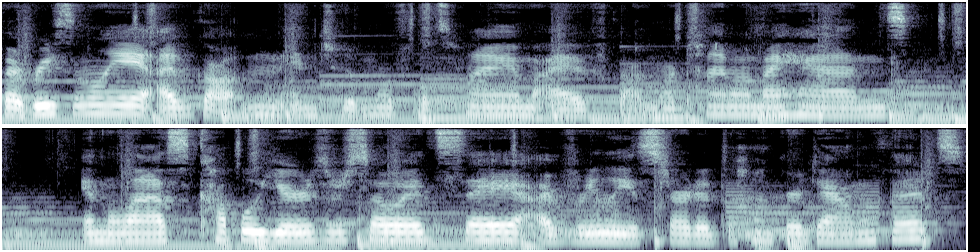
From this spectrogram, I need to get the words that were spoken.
but recently I've gotten into it more full time. I've got more time on my hands. In the last couple years or so, I'd say, I've really started to hunker down with it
